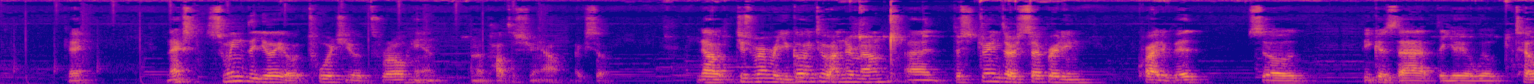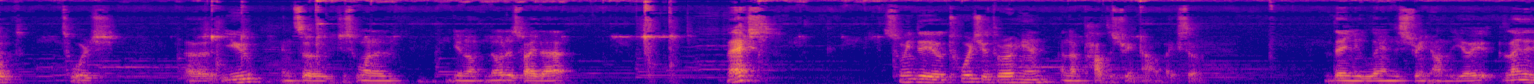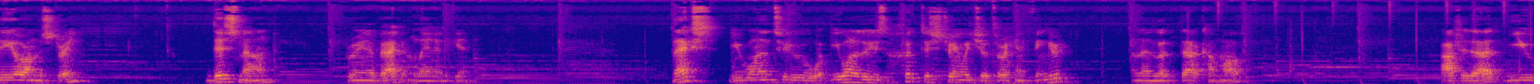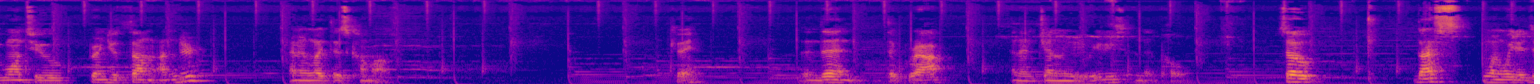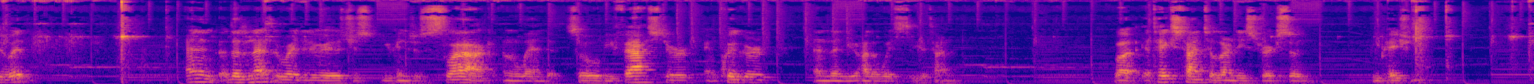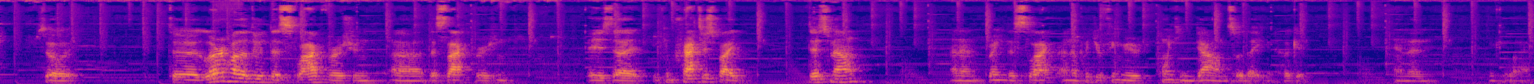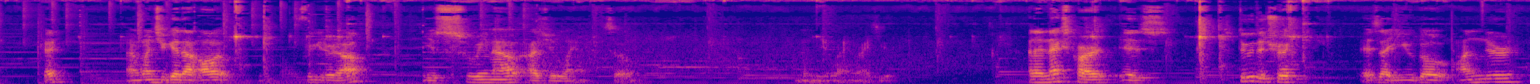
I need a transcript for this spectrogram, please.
okay. Next, swing the yo-yo towards your throw hand and then pop the string out like so. Now, just remember, you go into undermount and the strings are separating quite a bit. So because that the yo-yo will tilt towards uh, you. And so just want to, you know, notify that. Next, swing the yo towards your throw hand and then pop the string out like so. Then you land the string on the yo, land the yo on the string. Dismount, bring it back and land it again. Next, you want to what you want to do is hook the string with your third hand finger and then let that come off. After that, you want to bring your thumb under and then let this come off. Okay, and then the grab and then gently release and then pull. So that's one way to do it. And the next way to do it is just, you can just slack and land it. So it'll be faster and quicker and then you don't have to waste your time. But it takes time to learn these tricks, so be patient. So to learn how to do the slack version, uh, the slack version is that you can practice by dismount and then bring the slack and then put your finger pointing down so that you can hook it and then you can land, okay? And once you get that all figured out, you swing out as you land. So, then you land right here. And the next part is, to do the trick, is that you go under,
